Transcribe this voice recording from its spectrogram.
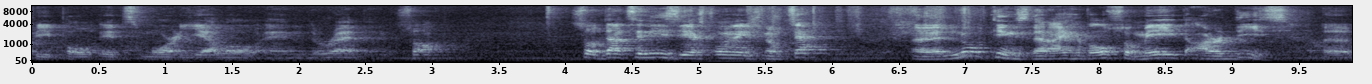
people, it's more yellow and red and so on. So that's an easy explanation of that. Uh, new things that I have also made are these. Uh,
